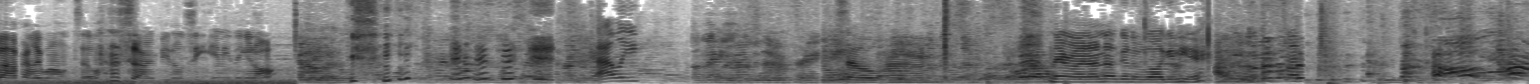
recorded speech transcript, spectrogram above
But I probably won't, so sorry if you don't see anything at all. Allie. So, um, never mind, I'm not gonna vlog in here.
